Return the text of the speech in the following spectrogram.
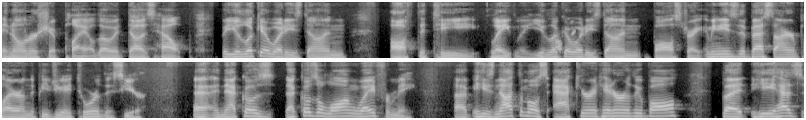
an ownership play, although it does help. But you look at what he's done off the tee lately. You look at what he's done ball strike. I mean, he's the best iron player on the PGA Tour this year, uh, and that goes that goes a long way for me. Uh, he's not the most accurate hitter of the ball, but he has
